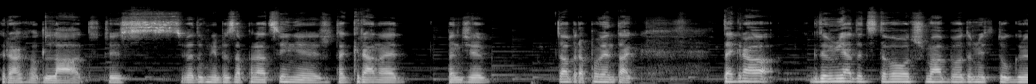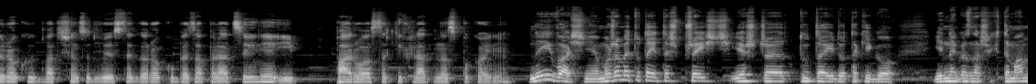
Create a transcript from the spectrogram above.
grach od lat. To jest według mnie bezapelacyjnie, że ta gra będzie... Dobra, powiem tak. Ta gra, gdybym ja decydował, otrzymałaby ode mnie tytuł gry roku 2020 roku bezapelacyjnie i paru ostatnich lat na spokojnie. No i właśnie, możemy tutaj też przejść jeszcze tutaj do takiego jednego z naszych temat,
